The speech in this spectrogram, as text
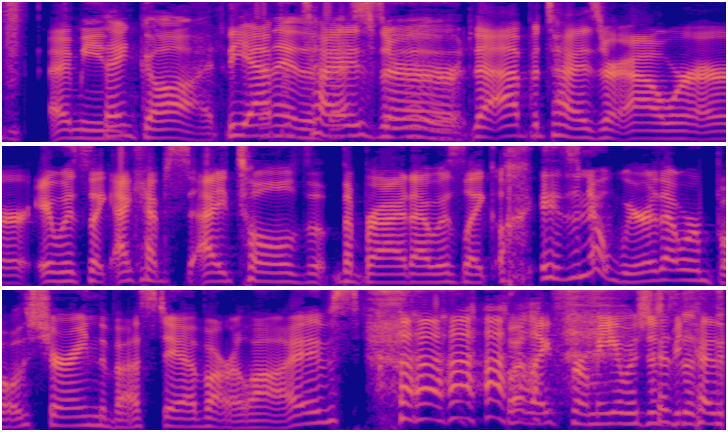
I mean, Thank God. the Then they had best appetizer, food. the appetizer hour. It was like I kept. I told the bride, I was like, "Isn't it weird that we're both sharing the best day of our lives?" but like for me, it was just 'Cause the because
